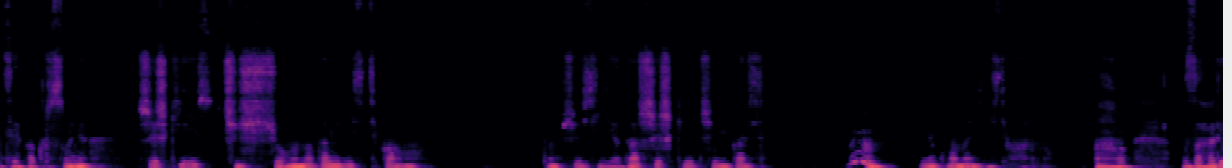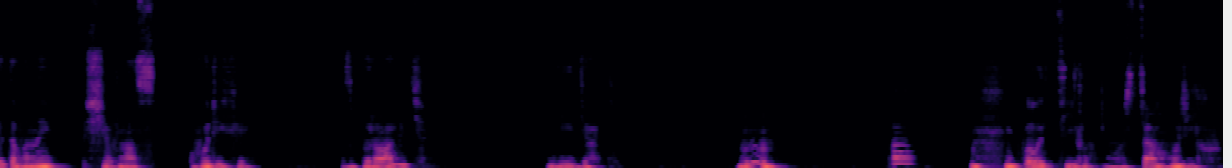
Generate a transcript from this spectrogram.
Дивіться, яка красуня. Шишки їсть, чи що вона там їсть цікаво? Там щось є, да? Шишки чи якась. м як вона їсть гарно. Ага. Взагалі-то вони ще в нас горіхи збирають і їдять. м А, полетіла. Ось ця горіх.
